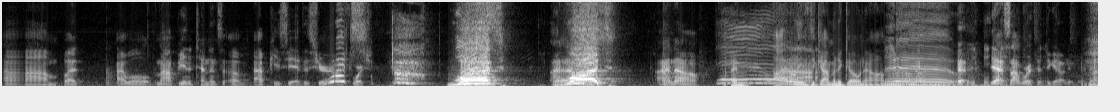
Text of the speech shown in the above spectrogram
um, but I will not be in attendance of at PCA this year. What? Unfortunately, What? I know. What? I know. I'm, I don't even think I'm going to go now. I'm not, I'm not even, Yeah, it's not worth it to go anymore. No.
